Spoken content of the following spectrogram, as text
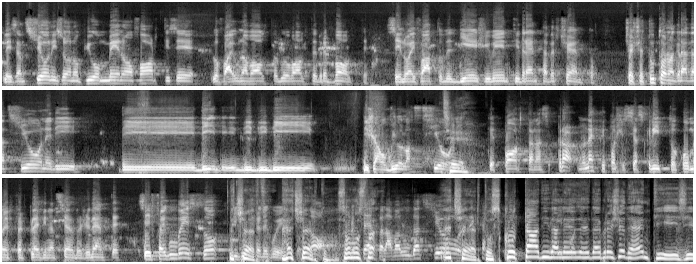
le sanzioni sono più o meno forti se lo fai una volta, due volte, tre volte, se lo hai fatto del 10, 20, 30%, cioè c'è tutta una gradazione di, di, di, di diciamo, violazioni. Sì. che portano a... però non è che poi ci sia scritto come il fair play finanziario precedente. Se fai questo ti certo, succede questo. Eh certo, no, sono sta... la valutazione eh certo, scottati dalle, dai precedenti si,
